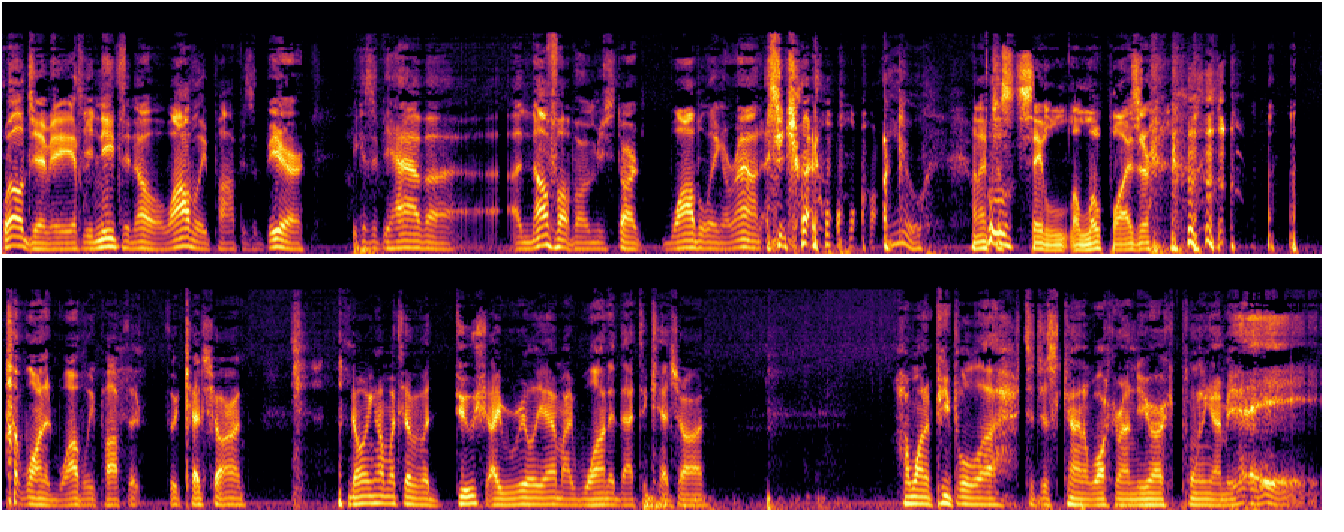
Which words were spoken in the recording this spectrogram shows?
Well, Jimmy, if you need to know, a wobbly pop is a beer because if you have uh, enough of them, you start wobbling around as you try to walk. Ew. Why not just say l- a Lopeweiser? I wanted wobbly pop to, to catch on. Knowing how much of a douche I really am, I wanted that to catch on. I wanted people uh, to just kind of walk around New York pointing at me, hey,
